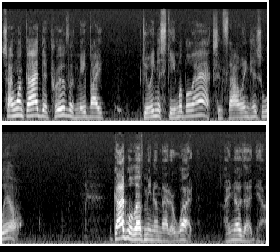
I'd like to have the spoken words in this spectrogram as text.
So I want God to approve of me by doing esteemable acts and following His will. God will love me no matter what. I know that now.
